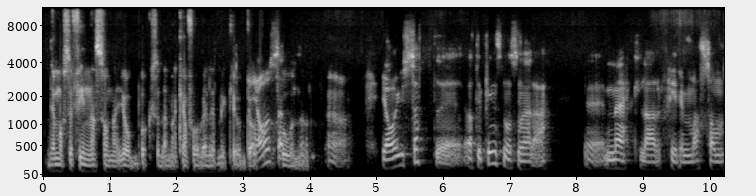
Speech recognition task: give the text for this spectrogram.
det måste finnas sådana jobb också där man kan få väldigt mycket bra Jag har sett- Ja. Jag har ju sett eh, att det finns någon sån här eh, mäklarfirma som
